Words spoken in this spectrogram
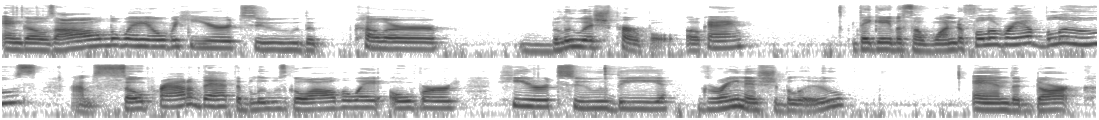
and goes all the way over here to the color bluish purple, okay? They gave us a wonderful array of blues. I'm so proud of that. The blues go all the way over here to the greenish blue and the dark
